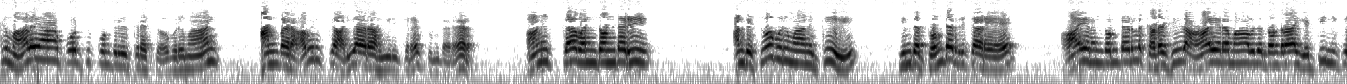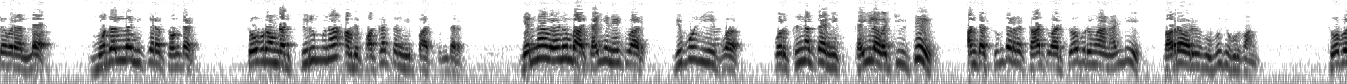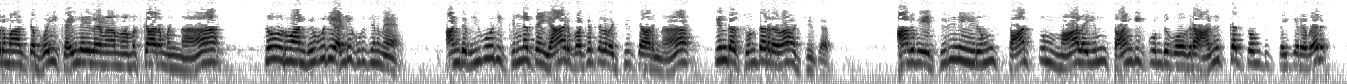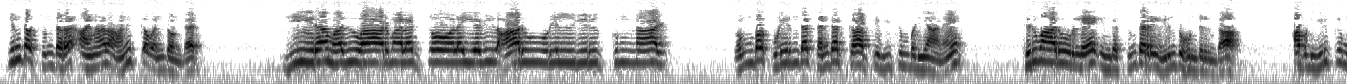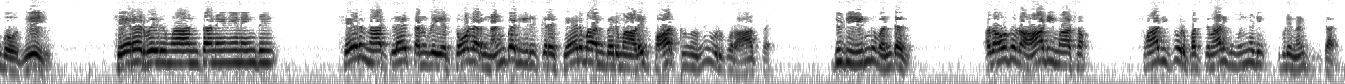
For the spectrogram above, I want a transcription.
தனக்கு மாலையா போட்டுக் கொண்டிருக்கிற சிவபெருமான் அன்பர் அவருக்கு அடியாராக இருக்கிற சுந்தரர். அணுக்க வந்தொண்டரு அந்த சிவபெருமானுக்கு இந்த தொண்டர் இருக்காரே. ஆயிரம் தொண்டர்ல கடைசியில் ஆயிரமாவது தொண்டரா எட்டி நிக்கிறவர் அல்ல. முதல்ல நிக்கிற தொண்டர். சிவபெருமான் திரும்பினா அப்படி பக்கத்தில் நிப்பார் சுந்தரர். என்ன வேணும் பார் கையை நீட்டுவார். விபூதியை ஒரு கிண்ணத்தை கையில வச்சுக்கிட்டு அந்த சுந்தரர் காட்டுவார் சிவபெருமான் அள்ளி வர்றவருக்கு விபூதி கொடுப்பாங்க. சிவபெருமான்கிட்ட போய் கையில நாம் நமஸ்காரம் பண்ணா சிவபெருமான் விபூதி அள்ளி கொடுக்கணுமே. அந்த விபூதி கிண்ணத்தை யார் பக்கத்துல வச்சிருக்காருன்னா இந்த சுந்தரர் தான் வச்சிருக்காரு. ஆகவே திருநீரும் சாத்தும் மாலையும் தாங்கி கொண்டு போகிற அணுக்க தொண்டு செய்கிறவர் இந்த சுந்தரர். அதனால அணுக்க வந்தொண்டர். ஈர மலச்சோலை எழில் ஆரூரில் இருக்கும் நாள். ரொம்ப குளிர்ந்த தண்டற்காற்று வீசும்படியான திருவாரூர்ல இந்த சுந்தரர் இருந்து கொண்டிருந்தார். அப்படி இருக்கும்போது சேரர் பெருமான் தன்னை நினைந்து சேர நாட்டுல தன்னுடைய தோழர் நண்பர் இருக்கிற சேர்பான் பெருமாளை பார்க்கணும்னு இவருக்கு ஒரு ஆசை. திடீர்னு வந்தது. அதாவது ஒரு ஆடி மாசம். சுவாதிக்கு ஒரு பத்து நாளைக்கு முன்னாடி இப்படி நினைச்சுக்கிட்டார்.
